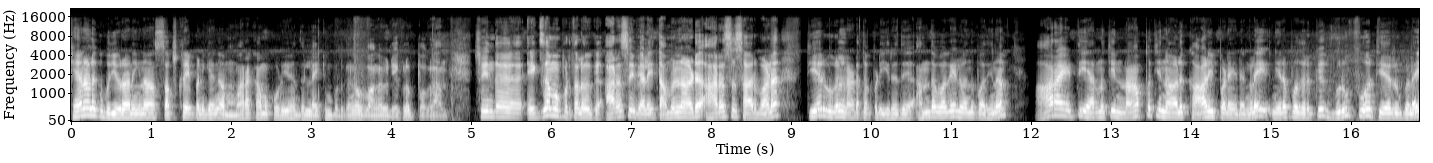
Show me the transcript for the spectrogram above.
சேனலுக்கு புதியவரானீங்கன்னா சப்ஸ்கிரைப் பண்ணிக்கோங்க. மறக்காமல் கூடயே வந்து லைக்கும் போட்டுக்கோங்க. வாங்க வீடியோக்குள்ளே போகலாம். ஸோ இந்த எக்ஸாமை பொறுத்தளவுக்கு அரசு வேலை தமிழ்நாடு அரசு சார்பான தேர்வுகள் நடத்தப்படுகிறது. அந்த வகையில் வந்து பார்த்திங்கன்னா ஆறாயிரத்தி இரநூத்தி நாற்பத்தி நாலு காலி பணியிடங்களை நிரப்புவதற்கு குரூப் ஃபோர் தேர்வுகளை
